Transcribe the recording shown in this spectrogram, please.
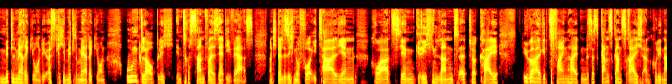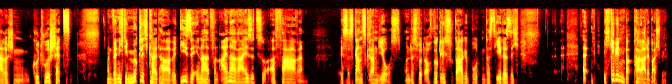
Mittelmeerregion, die östliche Mittelmeerregion, unglaublich interessant, weil sehr divers. Man stelle sich nur vor, Italien, Kroatien, Griechenland, äh, Türkei, überall gibt's Feinheiten. Es ist ganz, ganz reich an kulinarischen Kulturschätzen. Und wenn ich die Möglichkeit habe, diese innerhalb von einer Reise zu erfahren, ist es ganz grandios. Und es wird auch wirklich so dargeboten, dass jeder sich ich gebe Ihnen ein Paradebeispiel.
